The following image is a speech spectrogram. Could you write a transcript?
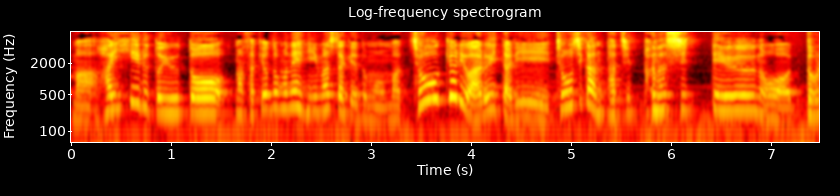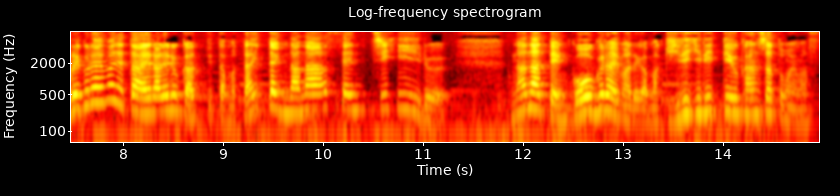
まあハイヒールというと、まあ先ほどもね、言いましたけれども、まあ長距離を歩いたり、長時間立ちっぱなしっていうのをどれぐらいまで耐えられるかって言ったら、まあ大体7センチヒール、7.5ぐらいまでが、まあギリギリっていう感じだと思います。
